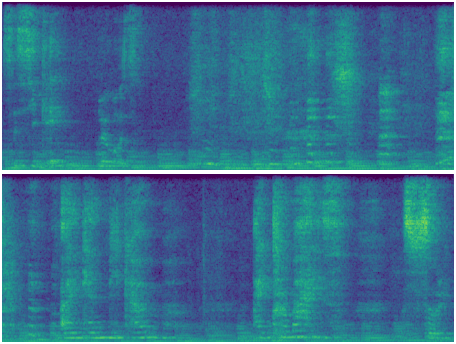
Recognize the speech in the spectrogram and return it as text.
c'est si gay, le rose. I can become Sorry.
